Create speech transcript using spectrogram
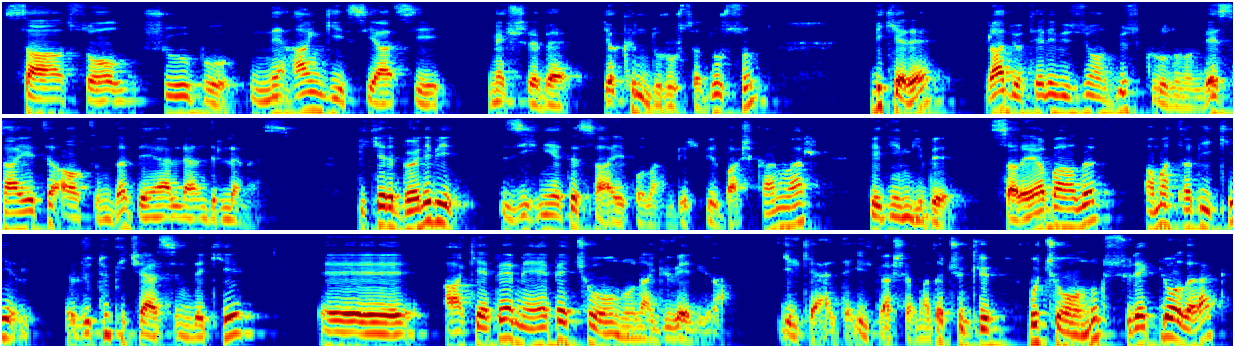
sağ, sol, şu, bu ne hangi siyasi meşrebe yakın durursa dursun bir kere radyo televizyon üst kurulunun vesayeti altında değerlendirilemez. Bir kere böyle bir zihniyete sahip olan bir, bir başkan var. Dediğim gibi saraya bağlı ama tabii ki rütük içerisindeki e, AKP-MHP çoğunluğuna güveniyor ilk elde, ilk aşamada. Çünkü bu çoğunluk sürekli olarak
